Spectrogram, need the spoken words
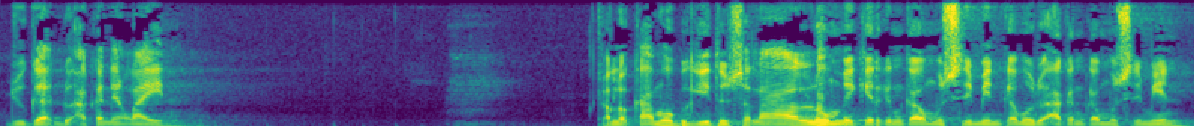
juga doakan yang lain. Kalau kamu begitu selalu memikirkan kaum muslimin, kamu doakan kaum muslimin,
